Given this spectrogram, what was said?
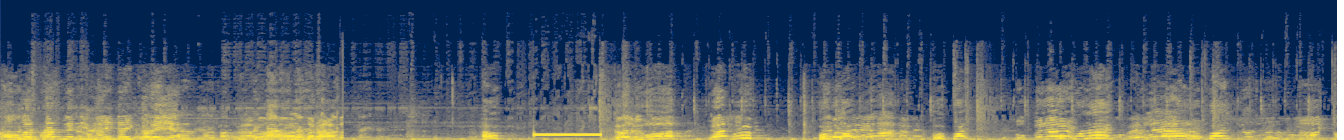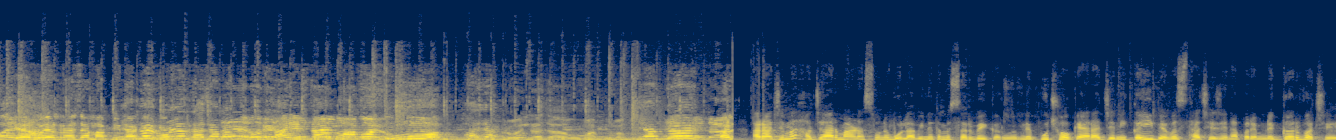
સમજતા જ નથી નહીં નહીં કરે યાર. બરાબર. હું બોલ બોલ હું બોલ હું બોલ રોયલ રાજા માફી માંગે રોયલ રાજા હું આ રાજ્યમાં હજાર માણસોને બોલાવીને તમે સર્વે કરો. એમને પૂછો કે આ રાજ્યની કઈ વ્યવસ્થા છે જેના પર એમને ગર્વ છે,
